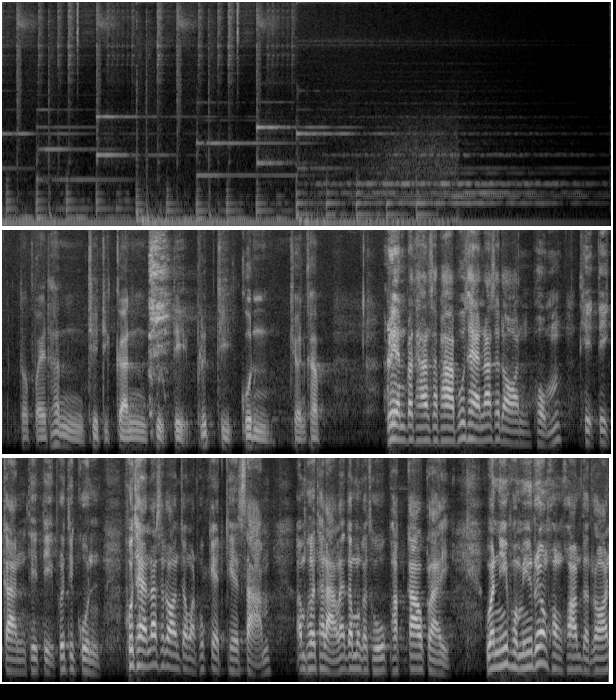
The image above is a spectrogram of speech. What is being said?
ต่อไปท่านทิติกันทิติพฤติกุลเชิญครับ เรียนประธานสภาผู้แทนราษฎร ผมทิติกันทิติพฤติกุล ผู้แทนราษฎรจังหวัดภูเก็ตเขตสามอำเภอถลางและตำบลกระทู้พักก้าวไกล วันนี้ผมมีเรื่องของความเดือดร้อน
